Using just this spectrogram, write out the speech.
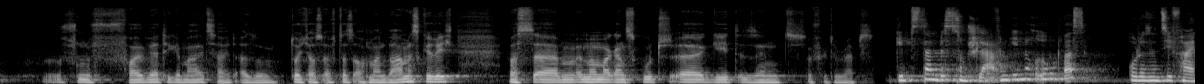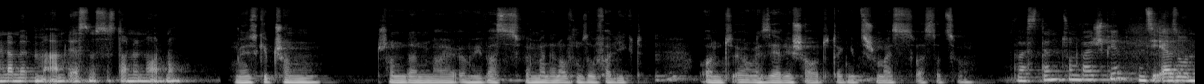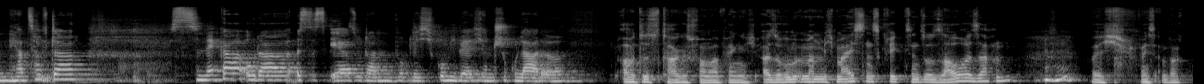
eine vollwertige Mahlzeit. Also durchaus öfters auch mal ein warmes Gericht. Was ähm, immer mal ganz gut äh, geht, sind gefüllte Wraps. Gibt es dann bis zum Schlafengehen noch irgendwas? Oder sind Sie fein dann mit dem Abendessen? Ist das dann in Ordnung? Nee, es gibt schon, schon dann mal irgendwie was, wenn man dann auf dem Sofa liegt mhm. und irgendeine Serie schaut, dann gibt es schon meistens was dazu. Was denn zum Beispiel? Sind Sie eher so ein herzhafter Snacker oder ist es eher so dann wirklich Gummibärchen, Schokolade? Auch das ist tagesformabhängig. Also womit man mich meistens kriegt, sind so saure Sachen, mhm. weil ich es einfach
